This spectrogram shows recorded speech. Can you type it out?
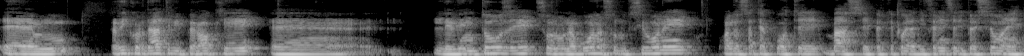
Eh, ricordatevi però che eh, le ventose sono una buona soluzione quando state a quote basse perché poi la differenza di pressione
